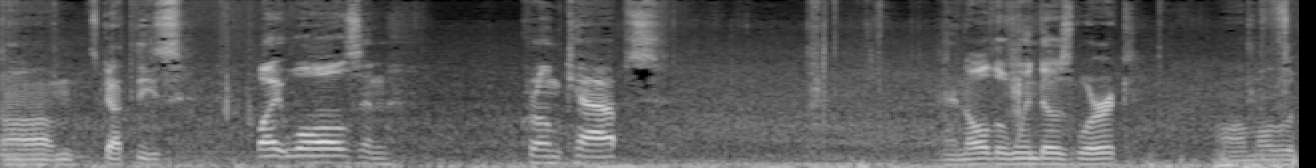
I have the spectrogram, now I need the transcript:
Um, it's got these white walls and chrome caps. And all the windows work. Um, all the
